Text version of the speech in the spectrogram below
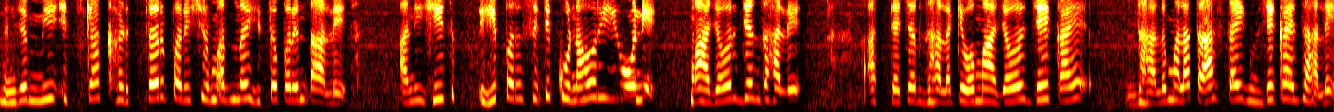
म्हणजे मी इतक्या खडतर परिश्रमातनं इथंपर्यंत आले आणि हीच ही परिस्थिती कुणावरही येऊ नये? माझ्यावर जे झाले अत्याचार झाला किंवा माझ्यावर जे काय झालं मला त्रासदायक जे काय झाले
